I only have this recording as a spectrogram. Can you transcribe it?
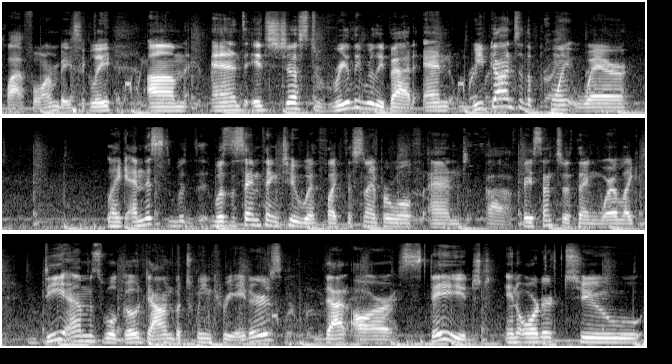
platform basically. Um, and it's just really really bad. And we've gotten to the point where like and this was the same thing too with like the sniper wolf and uh, FaZe Censor thing where like DMs will go down between creators that are staged in order to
